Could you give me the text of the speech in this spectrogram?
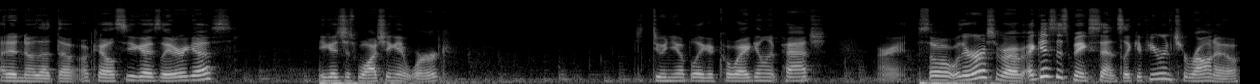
I didn't know that though. Okay, I'll see you guys later. I guess. You guys just watching it work. Doing you up like a coagulant patch. All right. So there are survivors. I guess this makes sense. Like if you were in Toronto,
